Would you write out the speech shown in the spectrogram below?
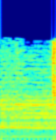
man.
